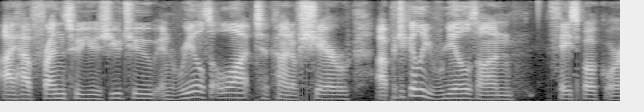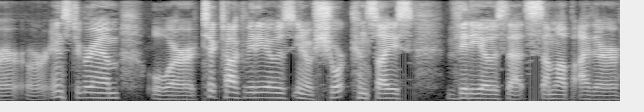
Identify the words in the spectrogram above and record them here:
I have friends who use YouTube and Reels a lot to kind of share, uh, particularly Reels on Facebook or, or Instagram or TikTok videos, you know, short, concise videos that sum up either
